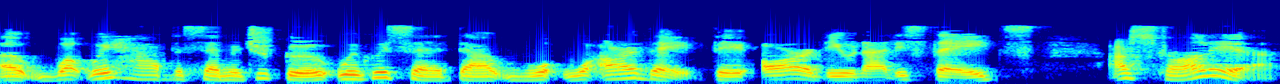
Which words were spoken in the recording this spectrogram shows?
uh, what we have the cemetery group, we could say that what, what are they? They are the United States, Australia.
